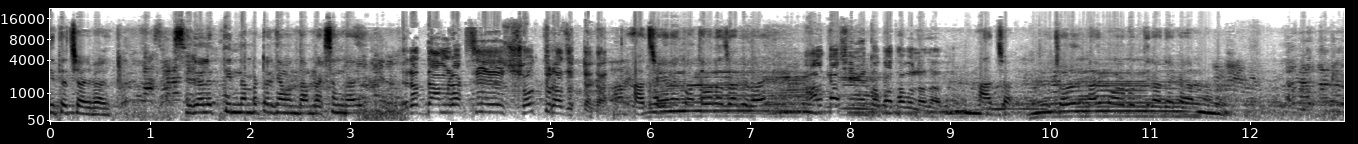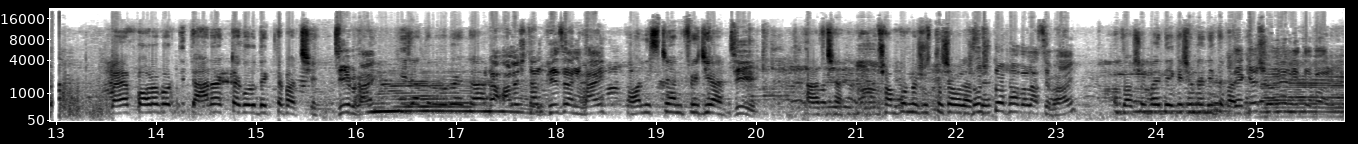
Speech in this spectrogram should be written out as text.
নিতে চাই ভাই সিরিয়ালের তিন নাম্বারটার কেমন দাম রাখছেন ভাই? এটার দাম রাখছি সত্তর হাজার টাকা। আচ্ছা এখানে কথা বলা যাবে ভাই? হালকা সীমিত কথা বলা যাবে। আচ্ছা চলুন ভাই পরবর্তীটা দেখে পরবর্তীতে আরও একটা গরু দেখতে পাচ্ছি। জি ভাই। কি জাতের গরু এটা? এটা হলস্টান ভাই। ফ্রিজিয়ান জি। আচ্ছা সম্পূর্ণ সুস্থ সবল আছে? সুস্থ সবল আছে ভাই। দর্শক ভাই দেখে শুনে নিতে পারে দেখে শুনে নিতে পারবে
